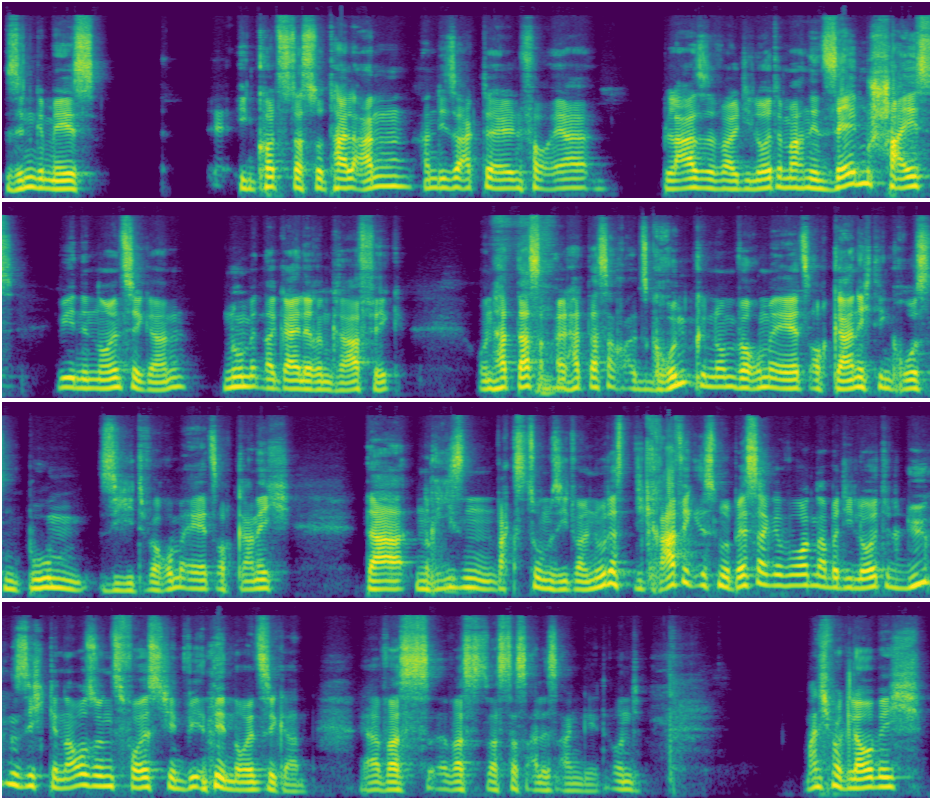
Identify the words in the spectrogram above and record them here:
sinngemäß, ihn kotzt das total an, an dieser aktuellen VR-Blase, weil die Leute machen denselben Scheiß wie in den 90ern, nur mit einer geileren Grafik. Und hat das, hat das auch als Grund genommen, warum er jetzt auch gar nicht den großen Boom sieht, warum er jetzt auch gar nicht da ein riesen Wachstum sieht, weil nur das, die Grafik ist nur besser geworden, aber die Leute lügen sich genauso ins Fäustchen wie in den 90ern. Ja, was, was, was das alles angeht. Und manchmal glaube ich,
